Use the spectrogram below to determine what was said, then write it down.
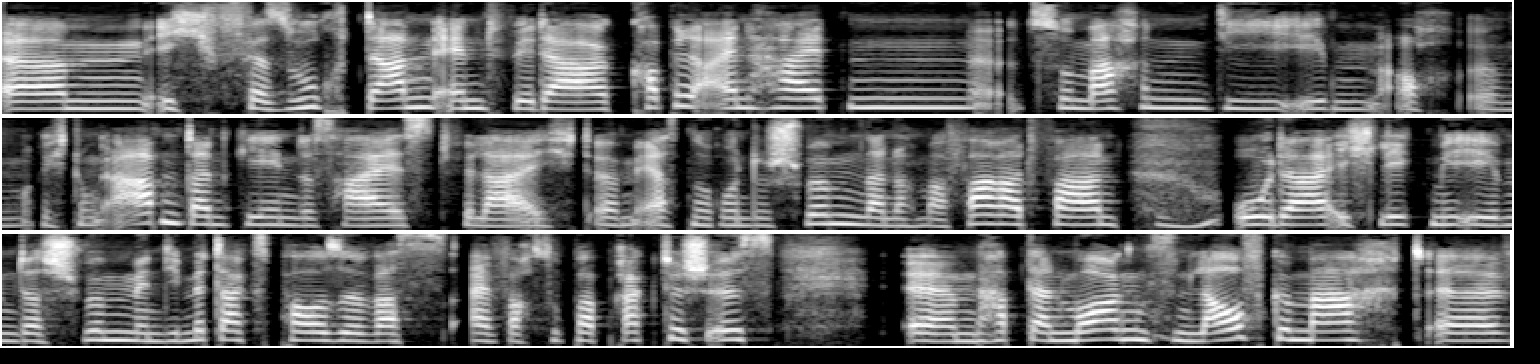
Ähm, ich versuche dann entweder Koppeleinheiten zu machen, die eben auch ähm, Richtung Abend dann gehen. Das heißt, vielleicht ähm, erst eine Runde schwimmen, dann nochmal Fahrrad fahren. Mhm. Oder ich lege mir eben das Schwimmen in die Mittagspause, was einfach super praktisch ist. Ähm, habe dann morgens einen Lauf gemacht, äh,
